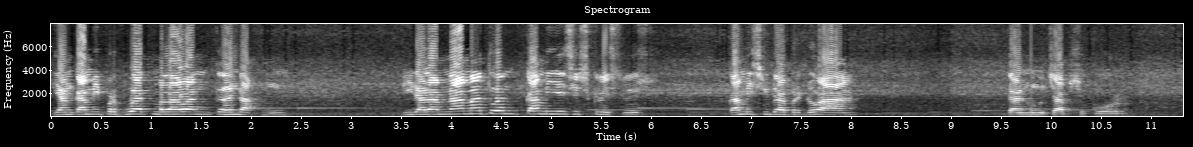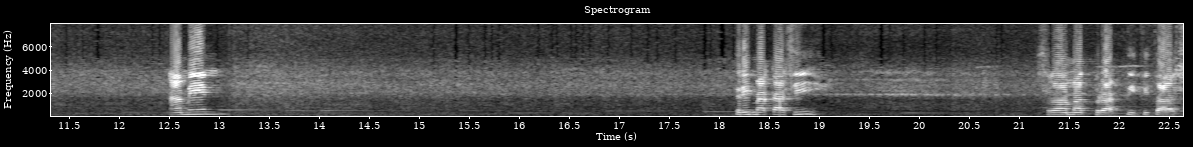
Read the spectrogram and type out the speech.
yang kami perbuat melawan kehendakmu. Di dalam nama Tuhan kami Yesus Kristus, kami sudah berdoa dan mengucap syukur. Amin. Terima kasih. Selamat beraktivitas.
